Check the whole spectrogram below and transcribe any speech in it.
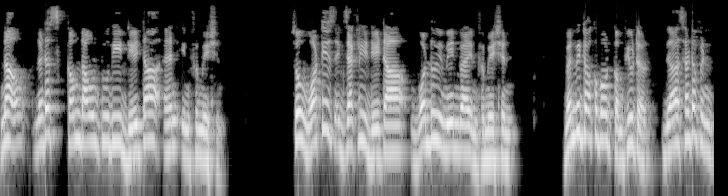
Now let us come down to the data and information. So what is exactly data? What do we mean by information? When we talk about computer, there are set of in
